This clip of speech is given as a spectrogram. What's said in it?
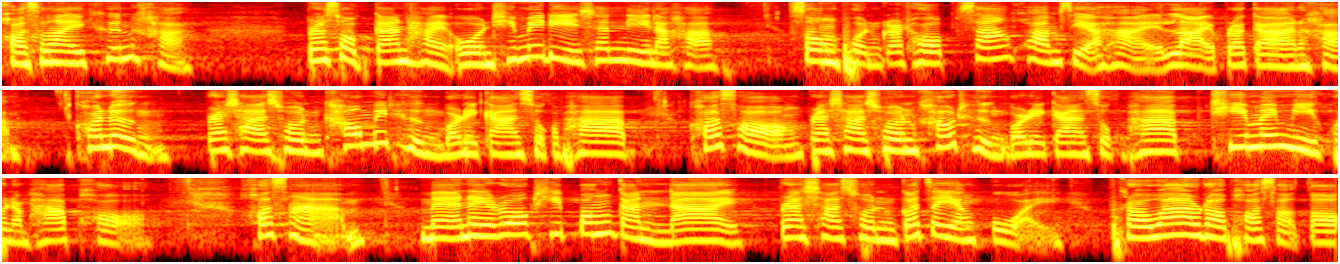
ขอสไลด์ขึ้นค่ะ ประสบการณ์ถ่ายโอนที่ไม่ดีเช่นนี้นะคะ ส่งผลกระทบสร้างความเสียหายหลายประการค่ะ ข้อ 1 ประชาชนเข้าไม่ถึงบริการสุขภาพ ข้อ 2 ประชาชนเข้าถึงบริการสุขภาพที่ไม่มีคุณภาพพอ ข้อ 3 แม้ในโรคที่ป้องกันได้ ประชาชนก็จะยังป่วย เพราะว่ารพอสตอ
